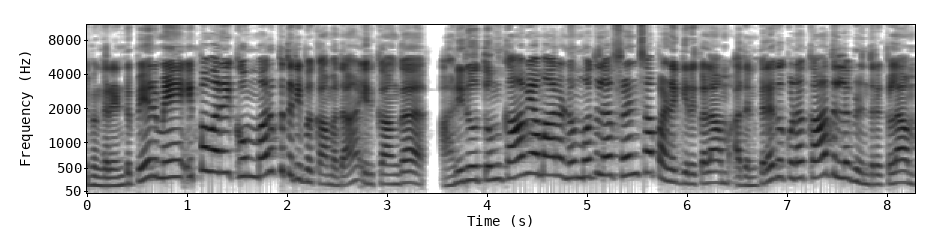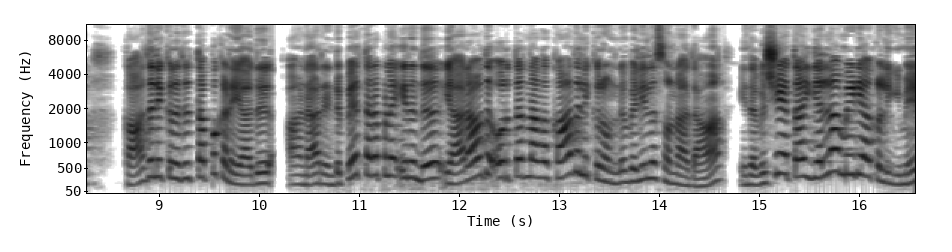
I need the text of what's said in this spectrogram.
இவங்க ரெண்டு பேருமே இப்ப வரைக்கும் மறுப்பு தெரிவிக்காம தான் இருக்காங்க. அனிருத்தும் காவ்யா மாறனும் முதல்ல ஃப்ரெண்ட்ஸா பழகி இருக்கலாம் அதன் பிறகு கூட காதல்ல விழுந்திருக்கலாம். காதலிக்கிறது தப்பு கிடையாது. ஆனா ரெண்டு பேர் தரப்புல இருந்து யாராவது ஒருத்தர் நாங்க காதலிக்கிறோம்னு வெளியில சொன்னாதான் இந்த விஷயத்த எல்லா மீடியாக்களையுமே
